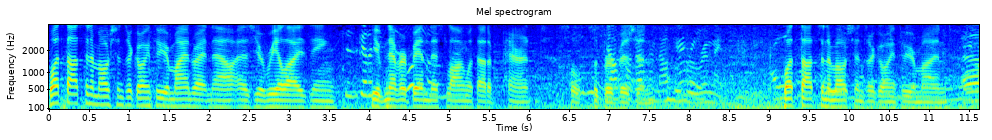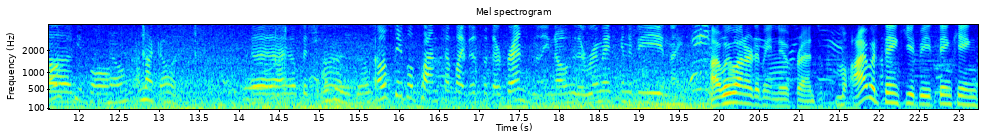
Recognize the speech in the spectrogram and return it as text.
What thoughts and emotions are going through your mind right now as you're realizing you've be never been this long without a parent so supervision? What thoughts and emotions are going through your mind? Uh, Most people. No, I'm not going. Uh, I hope it's fun. Most people plan stuff like this with their friends and they know who their roommate's gonna be and like... Uh, we want her to meet new friends. I would think you'd be thinking,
